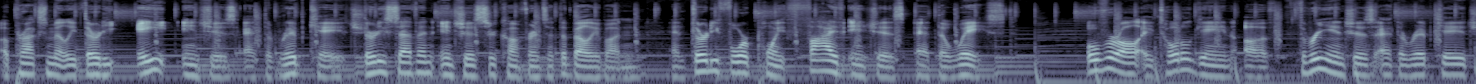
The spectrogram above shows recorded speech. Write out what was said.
Approximately 38 inches at the rib cage, 37 inches circumference at the belly button, and 34.5 inches at the waist. Overall, a total gain of 3 inches at the rib cage,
